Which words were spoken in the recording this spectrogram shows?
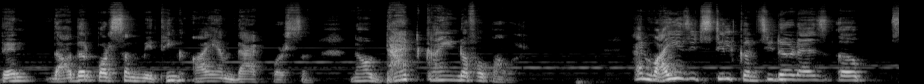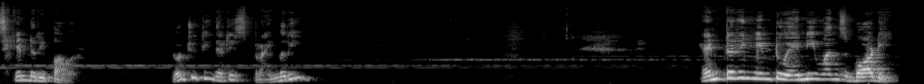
then the other person may think I am that person. Now, that kind of a power. And why is it still considered as a secondary power? Don't you think that is primary? Entering into anyone's body.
